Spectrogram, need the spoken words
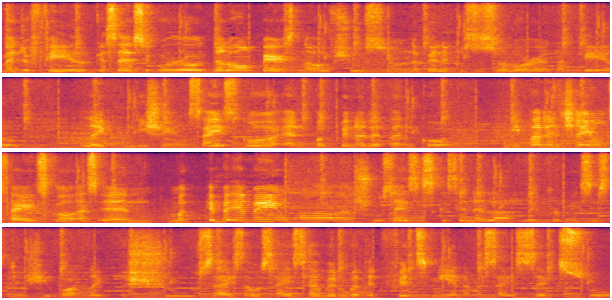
medyo fail. Kasi siguro dalawang pairs na of shoes yung nabili ko sa Zalora na failed. Like, hindi siya yung size ko. And pag pinalitan ko, hindi pa rin siya yung size ko. As in, iba-iba yung mga shoe sizes kasi nila. Like, for my sister, she bought like a shoe size that was size 7 but it fits me and I'm a size 6. So,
